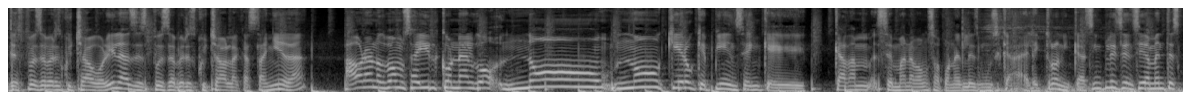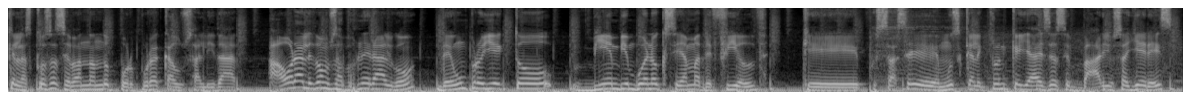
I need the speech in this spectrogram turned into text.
Después de haber escuchado Gorilas, después de haber escuchado La Castañeda, ahora nos vamos a ir con algo. No, no quiero que piensen que cada semana vamos a ponerles música electrónica. Simple y sencillamente es que las cosas se van dando por pura causalidad. Ahora les vamos a poner algo de un proyecto bien, bien bueno que se llama The Field que pues hace música electrónica ya desde hace varios ayeres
